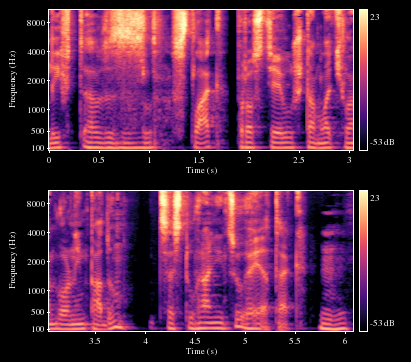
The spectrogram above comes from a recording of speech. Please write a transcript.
lift stlak, proste už tam letí len voľným padom cez tú hranicu, hej a tak. Mm-hmm.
